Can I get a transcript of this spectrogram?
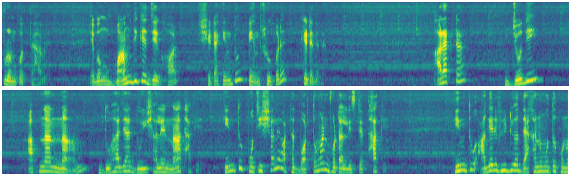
পূরণ করতে হবে। এবং বাম দিকের যে ঘর, সেটা কিন্তু পেন থ্রু করে কেটে দেবেন। আর একটা যদি আপনার নাম দু দুই সালে না থাকে, কিন্তু পঁচিশ সালে অর্থাৎ বর্তমান ভোটার লিস্টে থাকে, কিন্তু আগের ভিডিও দেখানো মতো কোনো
